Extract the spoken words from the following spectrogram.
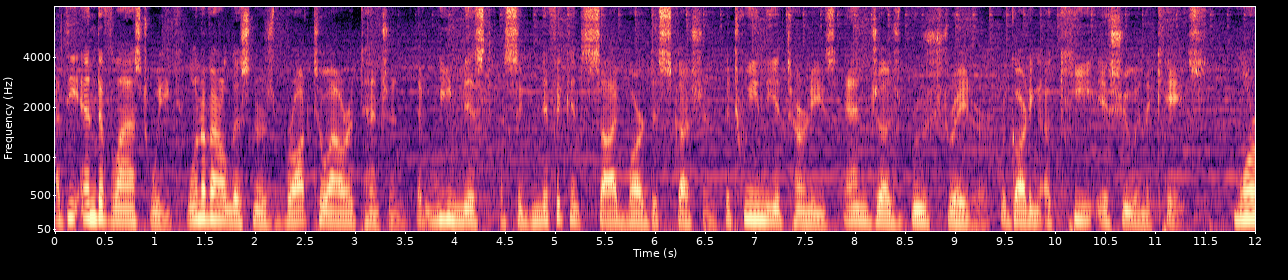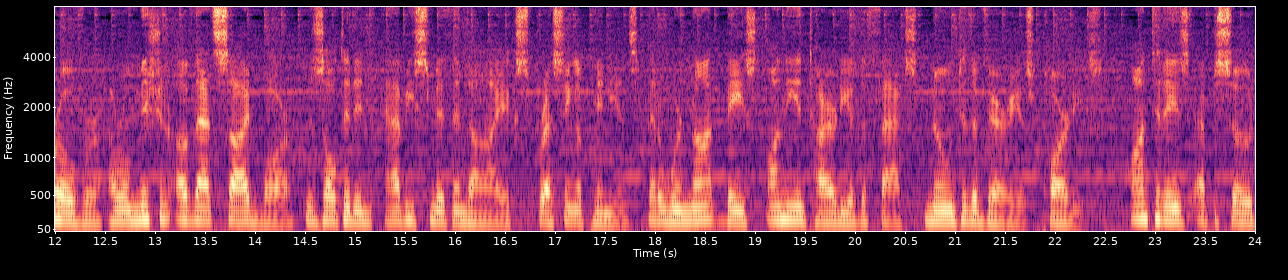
At the end of last week, one of our listeners brought to our attention that we missed a significant sidebar discussion between the attorneys and Judge Bruce Schroeder regarding a key issue in the case. Moreover, our omission of that sidebar resulted in Abby Smith and I expressing opinions that were not based on the entirety of the facts known to the various parties. On today's episode,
